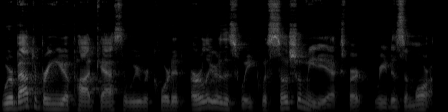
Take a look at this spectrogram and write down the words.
We're about to bring you a podcast that we recorded earlier this week with social media expert Rita Zamora.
